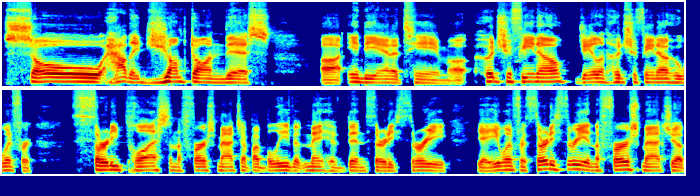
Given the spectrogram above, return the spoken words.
so how they jumped on this uh, Indiana team. Uh, Hood Schifino, Jalen Hood Schifino, who went for 30 plus in the first matchup. I believe it may have been 33. Yeah, he went for 33 in the first matchup.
